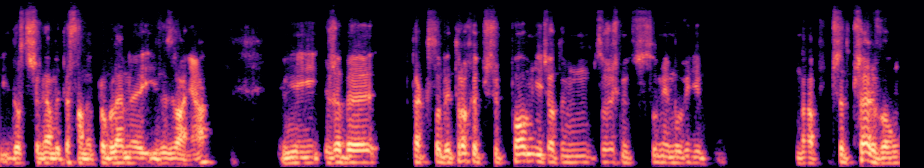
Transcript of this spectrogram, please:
i dostrzegamy te same problemy i wyzwania. I żeby tak sobie trochę przypomnieć o tym, co żeśmy w sumie mówili na, przed przerwą,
